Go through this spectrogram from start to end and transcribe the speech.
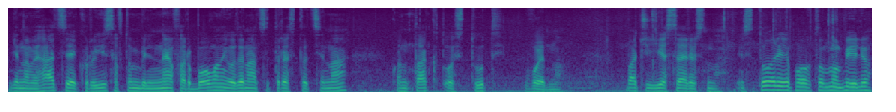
Є навігація, круїз, автомобіль не фарбований, 11300 ціна. Контакт ось тут видно. Бачу, є сервісна історія по автомобілю.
